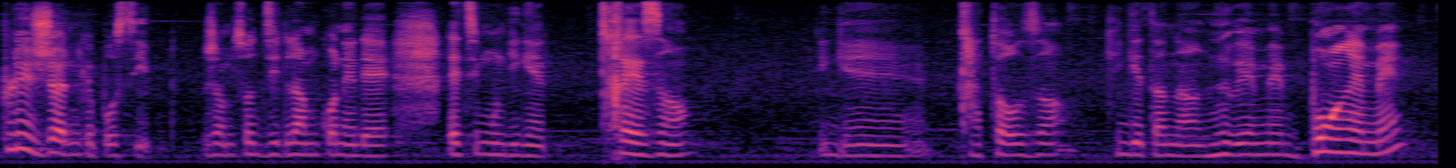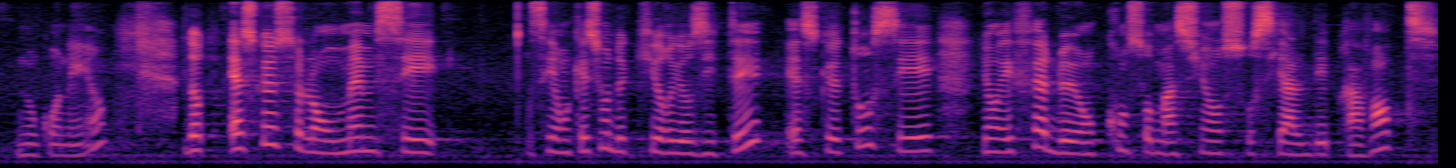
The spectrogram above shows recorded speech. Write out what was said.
plus jeunes que possible. J'aime ça dire, là, je connais des, petits qui ont 13 ans, qui a 14 ans, qui est un bon remè, nous connaissons. Donc, est-ce que selon même c'est c'est une question de curiosité. Est-ce que tout c'est un effet de consommation sociale dépravante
